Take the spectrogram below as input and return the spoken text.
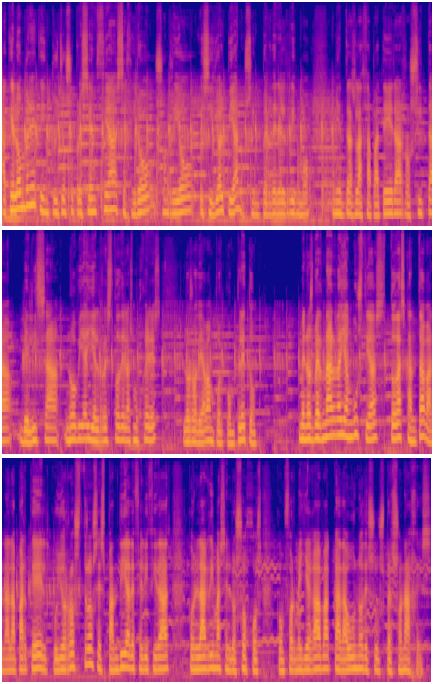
Aquel hombre que intuyó su presencia se giró, sonrió y siguió al piano sin perder el ritmo, mientras la zapatera, Rosita, Belisa, novia y el resto de las mujeres lo rodeaban por completo. Menos Bernarda y Angustias, todas cantaban a la par que él, cuyo rostro se expandía de felicidad con lágrimas en los ojos conforme llegaba cada uno de sus personajes.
